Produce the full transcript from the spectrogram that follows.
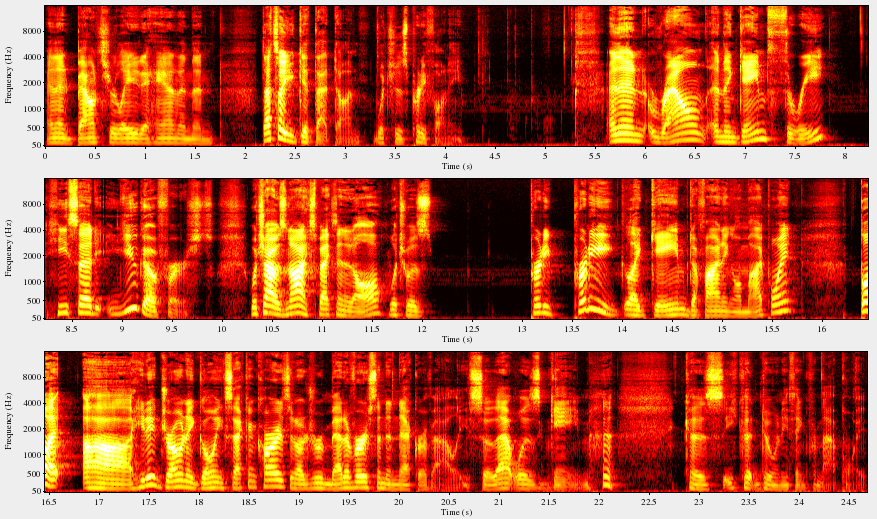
and then bounce your Lady to hand, and then that's how you get that done, which is pretty funny. And then round, and then game three, he said you go first, which I was not expecting at all, which was pretty pretty like game defining on my point. But uh, he didn't draw any going second cards, and I drew Metaverse a Necro Valley. So that was game. Because he couldn't do anything from that point.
